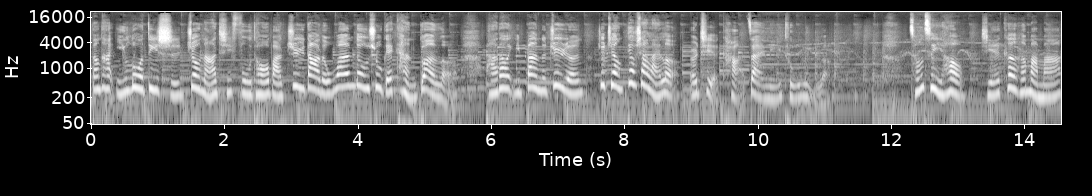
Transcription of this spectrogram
当他一落地时，就拿起斧头把巨大的豌豆树给砍断了。爬到一半的巨人就这样掉下来了，而且卡在泥土里了。从此以后，杰克和妈妈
